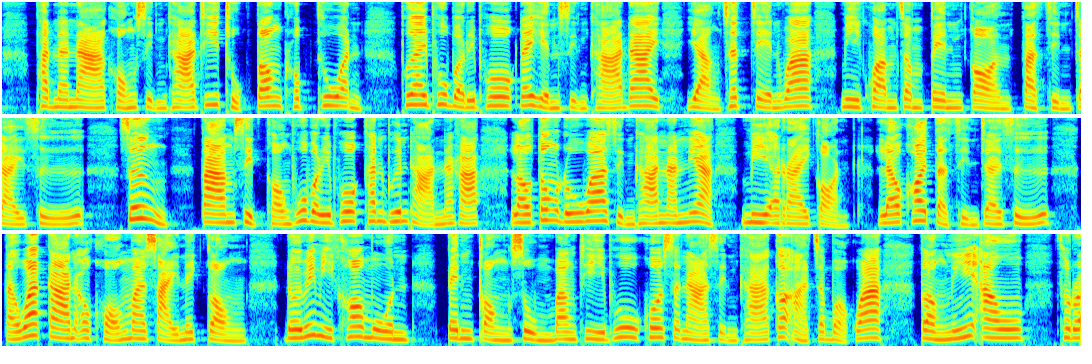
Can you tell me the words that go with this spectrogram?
ำพรรณนาของสินค้าที่ถูกต้องครบถ้วน เพื่อให้ผู้บริโภคได้เห็นสินค้าได้อย่างชัดเจนว่ามีความจำเป็นก่อนตัดสินใจซื้อ ซึ่ง ตามสิทธิ์ของผู้บริโภคขั้นพื้นฐานนะคะ เราต้องรู้ว่าสินค้านั้นเนี่ยมีอะไรก่อน แล้วค่อยตัดสินใจซื้อ แต่ว่าการเอาของมาใส่ในกล่อง โดยไม่มีข้อมูล เป็นกล่องสุ่มบางทีผู้โฆษณาสินค้าก็อาจจะบอกว่ากล่องนี้เอาโทร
